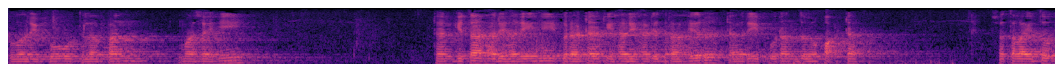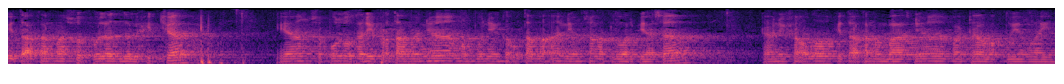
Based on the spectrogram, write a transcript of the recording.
2008 Masehi dan kita hari-hari ini berada di hari-hari terakhir dari bulan Dzulqa'dah. Setelah itu kita akan masuk bulan Dzulhijjah yang 10 hari pertamanya mempunyai keutamaan yang sangat luar biasa dan insya Allah kita akan membahasnya pada waktu yang lain.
